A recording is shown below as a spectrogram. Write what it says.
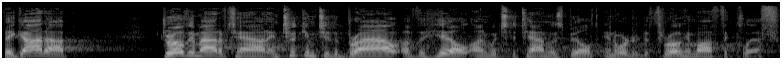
They got up, drove him out of town, and took him to the brow of the hill on which the town was built in order to throw him off the cliff.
